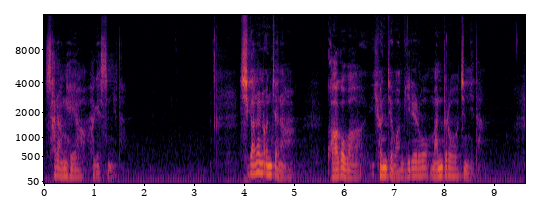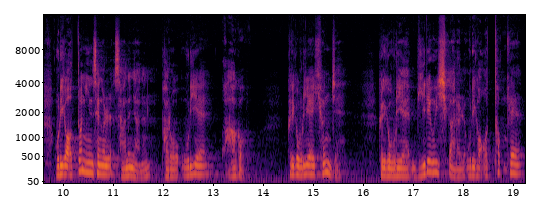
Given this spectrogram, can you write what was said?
사랑해야 하겠습니다. 시간은 언제나 과거와 현재와 미래로 만들어집니다. 우리가 어떤 인생을 사느냐는 바로 우리의 과거, 그리고 우리의 현재, 그리고 우리의 미래의 시간을 우리가 어떻게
